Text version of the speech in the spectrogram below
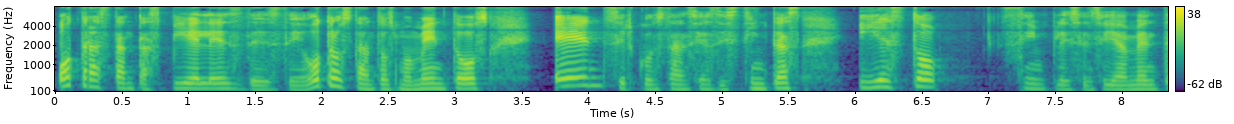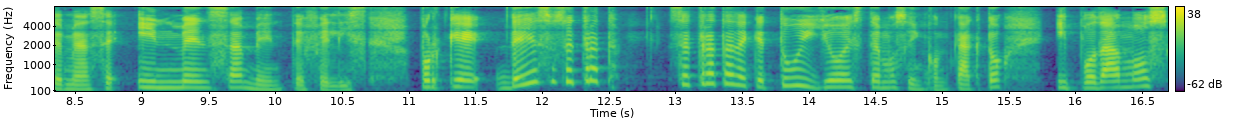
otras tantas pieles, desde otros tantos momentos, en circunstancias distintas y esto simple y sencillamente me hace inmensamente feliz, porque de eso se trata. Se trata de que tú y yo estemos en contacto y podamos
